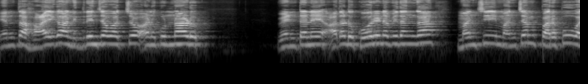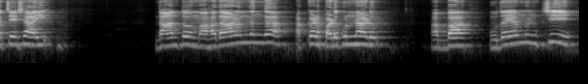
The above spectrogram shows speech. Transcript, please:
ఎంత హాయిగా నిద్రించవచ్చో అనుకున్నాడు. వెంటనే అతడు కోరిన విధంగా మంచి మంచం పరుపు వచ్చేశాయి. దాంతో మహదానందంగా అక్కడ పడుకున్నాడు. అబ్బా ఉదయం నుంచి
